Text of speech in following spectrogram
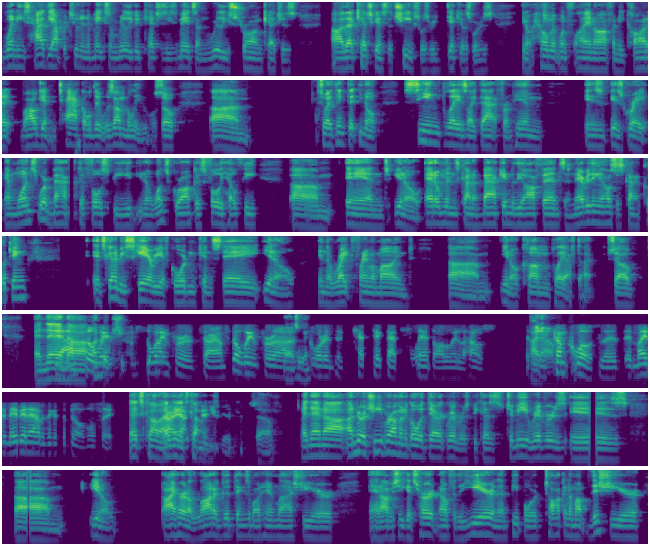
when he's had the opportunity to make some really good catches, he's made some really strong catches. Uh, that catch against the Chiefs was ridiculous, where his you know helmet went flying off and he caught it while getting tackled. It was unbelievable. So, um, so I think that you know seeing plays like that from him is is great. And once we're back to full speed, you know, once Gronk is fully healthy, um, and you know Edelman's kind of back into the offense and everything else is kind of clicking, it's going to be scary if Gordon can stay, you know, in the right frame of mind, um, you know, come playoff time. So, and then yeah, I'm uh, still under- waiting. I'm still waiting for. Sorry, I'm still waiting for uh, okay. Gordon to ca- take that slant all the way to the house. It's, I it's know. come close. It, it might. Maybe it happens against the Bills. We'll see. It's coming. I think it's coming. continue. So, and then uh, underachiever, I'm going to go with Derek Rivers because to me, Rivers is, um, you know, I heard a lot of good things about him last year, and obviously gets hurt now for the year, and then people were talking him up this year,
